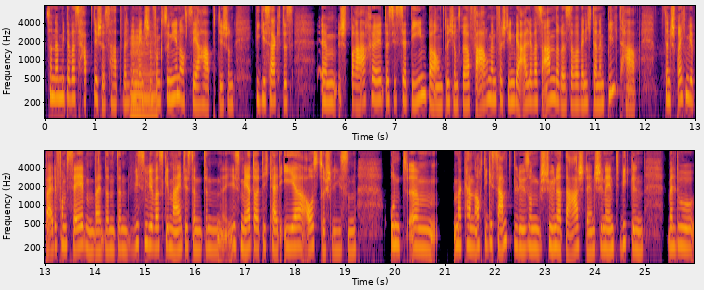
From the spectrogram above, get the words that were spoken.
sondern damit er was Haptisches hat, weil wir mhm. Menschen funktionieren auch sehr haptisch und wie gesagt, das ähm, Sprache, das ist sehr dehnbar und durch unsere Erfahrungen verstehen wir alle was anderes. Aber wenn ich dann ein Bild habe, dann sprechen wir beide vom selben, weil dann, dann wissen wir, was gemeint ist, dann, dann ist Mehrdeutigkeit eher auszuschließen. Und ähm, man kann auch die Gesamtlösung schöner darstellen, schöner entwickeln, weil du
